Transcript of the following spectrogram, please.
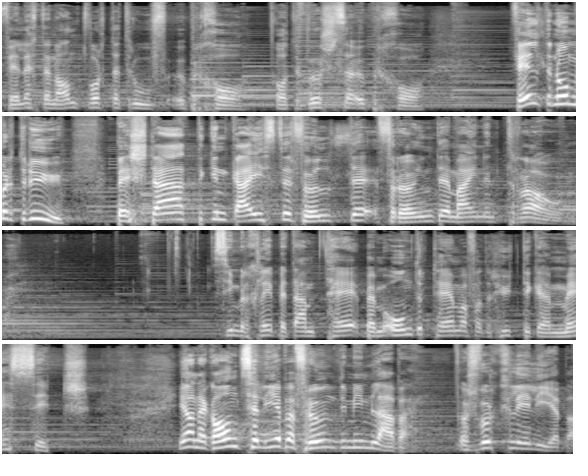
vielleicht eine Antwort darauf bekommen. Oder wirst du sie bekommen. Filter Nummer drei. Bestätigen geisterfüllte Freunde meinen Traum. Sind wir ein bisschen bei beim Unterthema der heutigen Message. Ich habe einen ganz lieben Freund in meinem Leben. Das ist wirklich Liebe.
